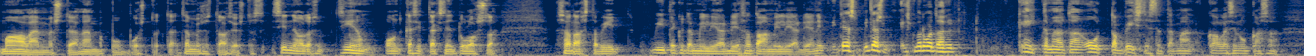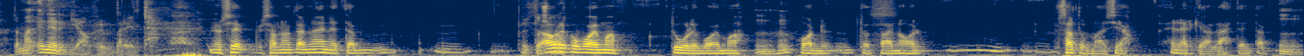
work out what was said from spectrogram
maalämmöstä ja lämpöpumpuista, tämmöisistä asioista. Sinne on, siihen on käsittääkseni tulossa 150 miljardia, 100 miljardia. Niin mitäs, mitäs, eikö me ruveta nyt kehittämään jotain uutta bisnestä tämän Kalle sinun kanssa tämän energian ympäriltä? No se sanotaan näin, että aurinkovoima, tuulivoima mm-hmm. on tota, noin satunnaisia energialähteitä. Mm.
